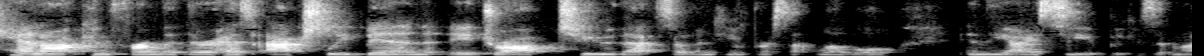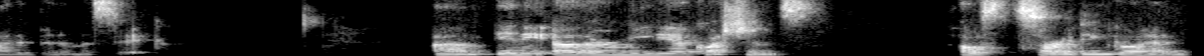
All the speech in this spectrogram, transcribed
cannot confirm that there has actually been a drop to that 17% level in the ICU because it might have been a mistake. Um, any other media questions? Oh, sorry, Dean, go ahead.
